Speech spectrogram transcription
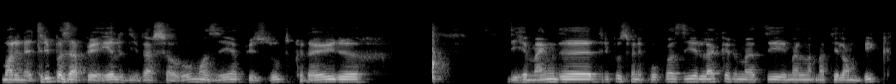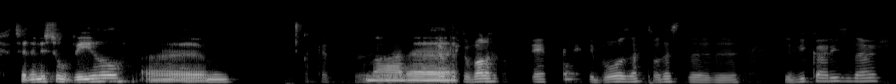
Maar in de triples heb je hele diverse aroma's. Hè. Heb je zoet, kruidig. Die gemengde triples vind ik ook wel zeer lekker met die, met, met die lambiek. Het zijn er niet zoveel. ehm, Ik heb, eh, maar ik heb eh, er toevallig nog een die Bo zegt, wat is de, de, de Vicaris daar?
